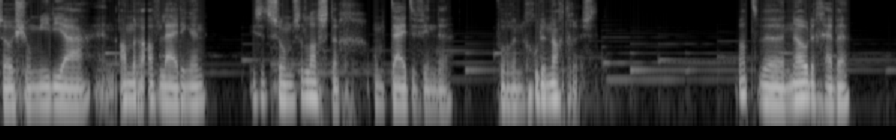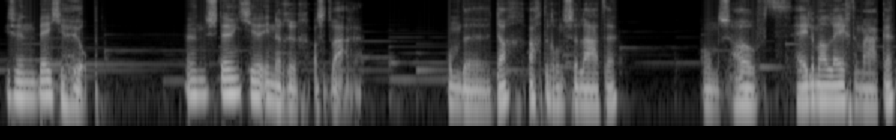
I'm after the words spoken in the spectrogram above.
social media en andere afleidingen is het soms lastig om tijd te vinden voor een goede nachtrust. Wat we nodig hebben is een beetje hulp. Een steuntje in de rug, als het ware. Om de dag achter ons te laten, ons hoofd helemaal leeg te maken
